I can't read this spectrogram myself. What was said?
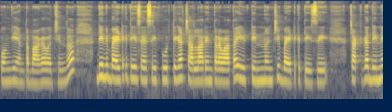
పొంగి ఎంత బాగా వచ్చింది. దీన్ని బయటికి తీసేసి పూర్తిగా చల్లారిన తర్వాత ఈ టిన్ నుంచి బయటికి తీసి చక్కగా దీన్ని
